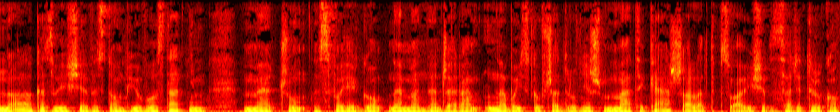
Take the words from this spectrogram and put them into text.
No ale okazuje się, wystąpił w ostatnim meczu swojego menadżera. Na boisku wszedł również Maty Cash, ale wsławił się w zasadzie tylko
